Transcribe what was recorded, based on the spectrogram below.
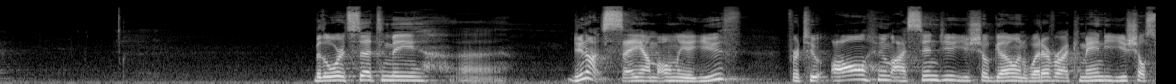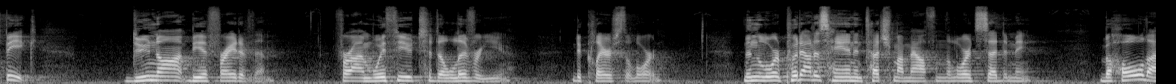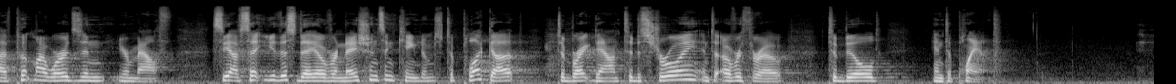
But the Lord said to me, uh, Do not say I'm only a youth, for to all whom I send you, you shall go, and whatever I command you, you shall speak. Do not be afraid of them, for I am with you to deliver you, declares the Lord. Then the Lord put out his hand and touched my mouth, and the Lord said to me, Behold, I have put my words in your mouth. See, I've set you this day over nations and kingdoms to pluck up, to break down, to destroy, and to overthrow, to build, and to plant.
